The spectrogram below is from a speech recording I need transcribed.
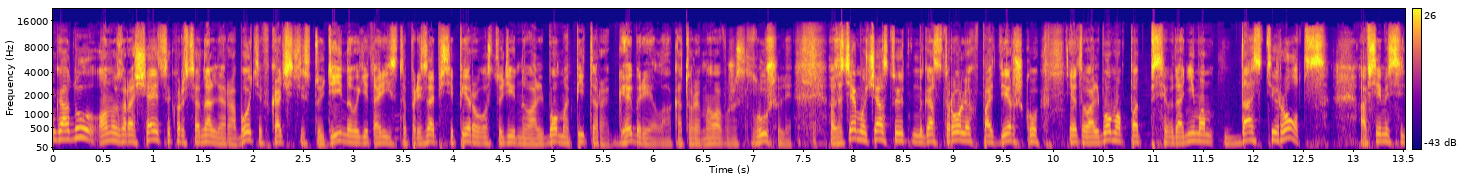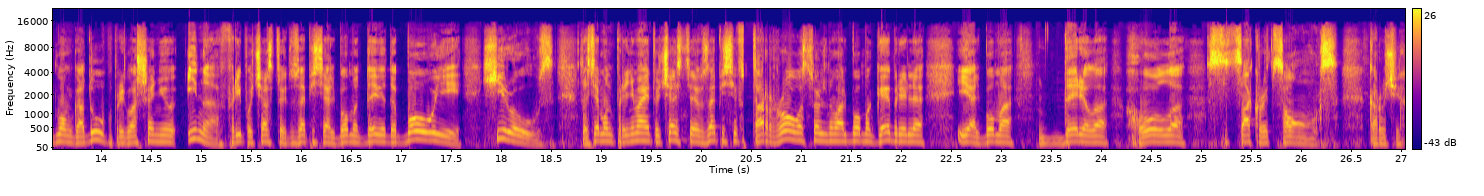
году он возвращается к профессиональной работе в качестве студийного гитариста при записи первого студийного альбома Питера Гэбриэла, который мы уже слушали. А затем участвует на гастролях в поддержку этого альбома под псевдонимом Дасти Ротс. А в 1977 году по приглашению Ина Фрип участвует в записи альбома Дэвида Боуи «Heroes». Затем он принимает участие в записи второго сольного альбома Гэбриэля и альбома Дэрила Холла «Sacred Songs». Короче,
